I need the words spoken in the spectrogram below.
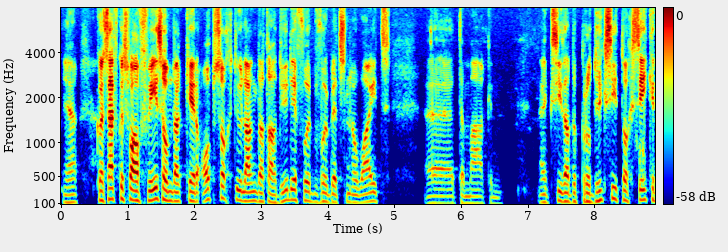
ja. ik was even wel afwezen omdat ik een keer opzocht hoe lang dat, dat duurde voor bijvoorbeeld Snow White eh, te maken. En ik zie dat de productie toch zeker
